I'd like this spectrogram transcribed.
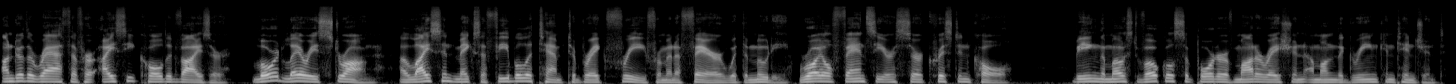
Under the wrath of her icy cold adviser, Lord Larys Strong, Alicent makes a feeble attempt to break free from an affair with the moody, royal fancier Sir Criston Cole being the most vocal supporter of moderation among the Green contingent.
